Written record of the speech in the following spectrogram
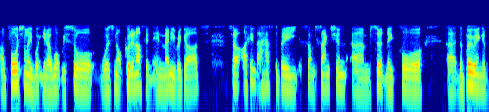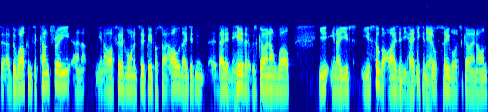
unfortunately, what you know what we saw was not good enough in, in many regards. So I think there has to be some sanction, um, certainly for uh, the booing of the, of the, welcome to country. And you know, I've heard one or two people say, "Oh, they didn't, they didn't hear that it was going on." Well, you, you know, you've you've still got eyes in your head. You can still see what's going on.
